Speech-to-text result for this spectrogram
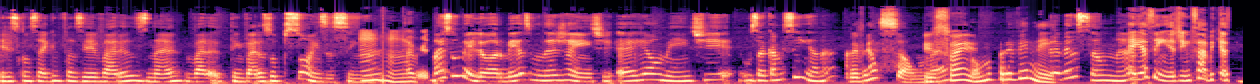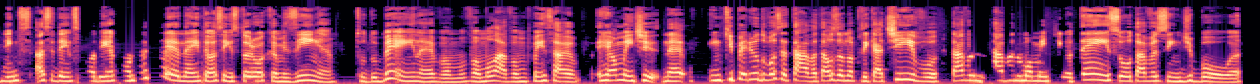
Eles conseguem fazer várias, né? Várias, tem várias opções, assim. Uhum, né? é Mas o melhor mesmo, né, gente, é realmente usar camisinha, né? Prevenção, né? Isso aí. Vamos prevenir. Prevenção, né? É, e assim, a gente sabe que acidentes, acidentes podem acontecer, né? Então, assim, estourou a camisinha, tudo bem, né? Vamos, vamos lá, vamos pensar realmente, né? Em que período você tava? Tá usando o aplicativo? Tava, tava no momentinho tenso ou tava assim, de boa?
